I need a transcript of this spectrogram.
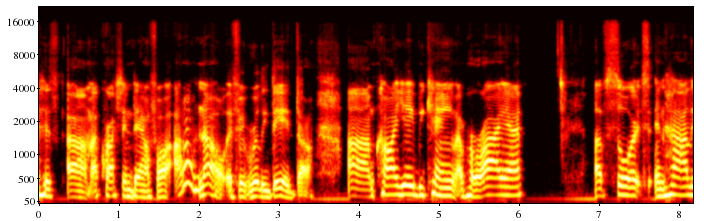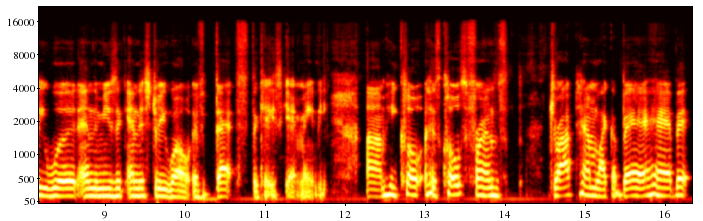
his um a crushing downfall. I don't know if it really did though. Um Kanye became a pariah of sorts in Hollywood and the music industry. Well, if that's the case, yet yeah, maybe. Um, he clo- his close friends dropped him like a bad habit.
